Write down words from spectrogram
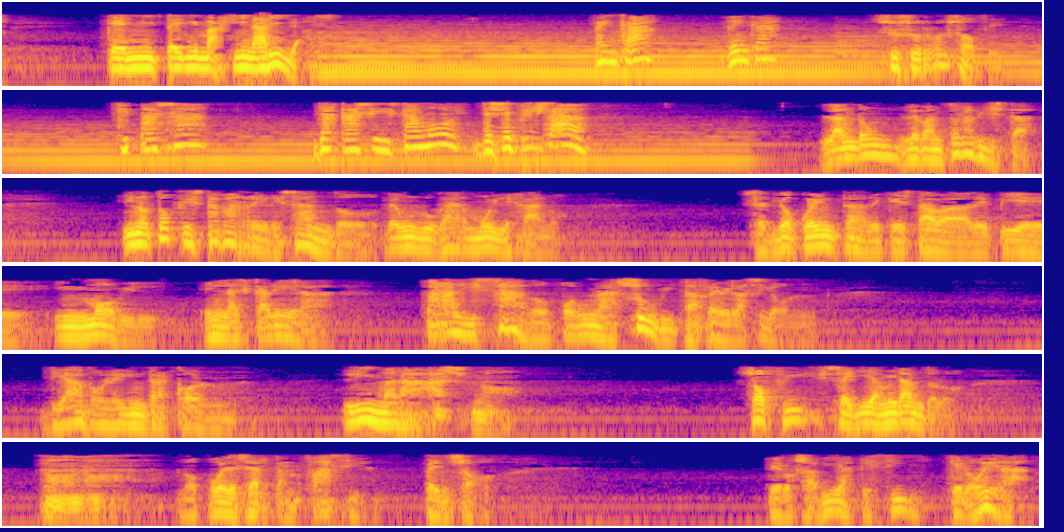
que ni te imaginarías. Venga, venga, susurró Sophie. ¿Qué pasa? Ya casi estamos. Dese prisa. Landon levantó la vista y notó que estaba regresando de un lugar muy lejano. Se dio cuenta de que estaba de pie, inmóvil, en la escalera, paralizado por una súbita revelación. Diabole Indracón, la asno. Sophie seguía mirándolo. No, no, no puede ser tan fácil, pensó. Pero sabía que sí, que lo era.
